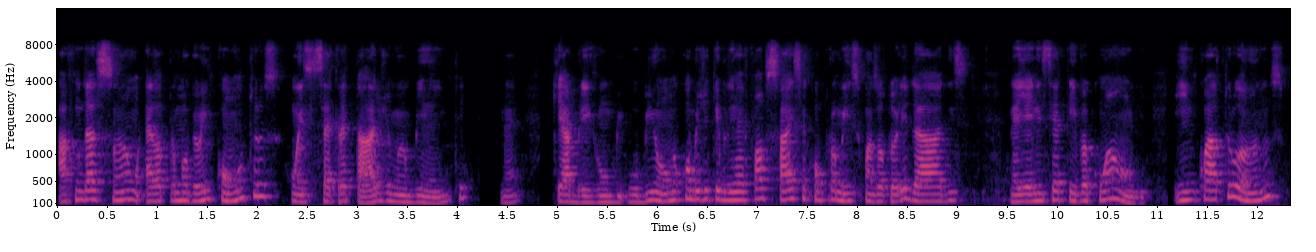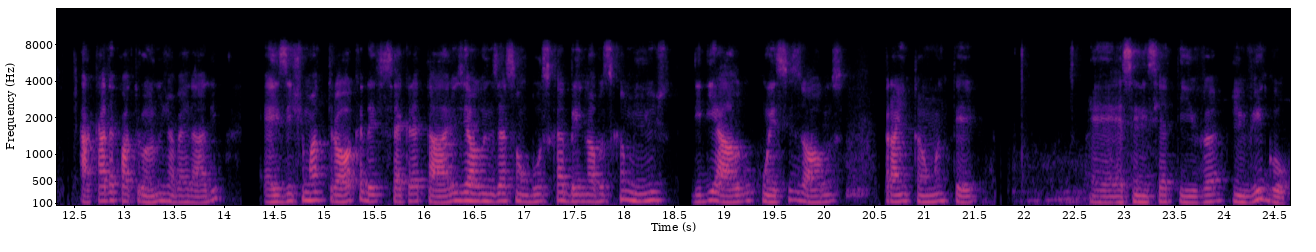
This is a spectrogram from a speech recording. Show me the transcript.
a Fundação ela promoveu encontros com esses secretários do meio ambiente, né, que abrigam o bioma com o objetivo de reforçar esse compromisso com as autoridades né, e a iniciativa com a ONG. E em quatro anos, a cada quatro anos, na verdade, é, existe uma troca desses secretários e a organização busca abrir novos caminhos de diálogo com esses órgãos para então manter é, essa iniciativa em vigor.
